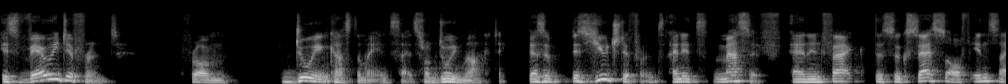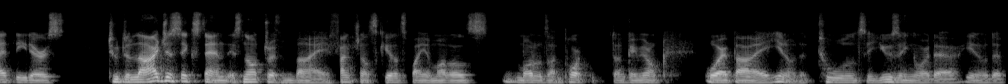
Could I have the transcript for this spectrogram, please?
is very different from doing customer insights, from doing marketing. There's a there's huge difference and it's massive. And in fact, the success of insight leaders to the largest extent is not driven by functional skills, by your models. Models are important, don't get me wrong, or by you know the tools you're using or the you know the,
